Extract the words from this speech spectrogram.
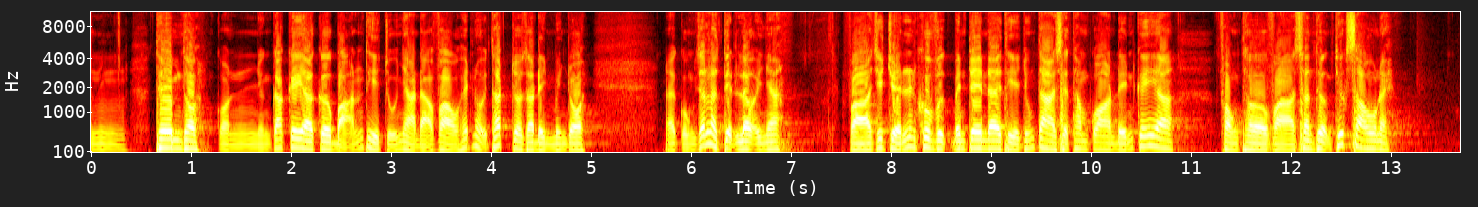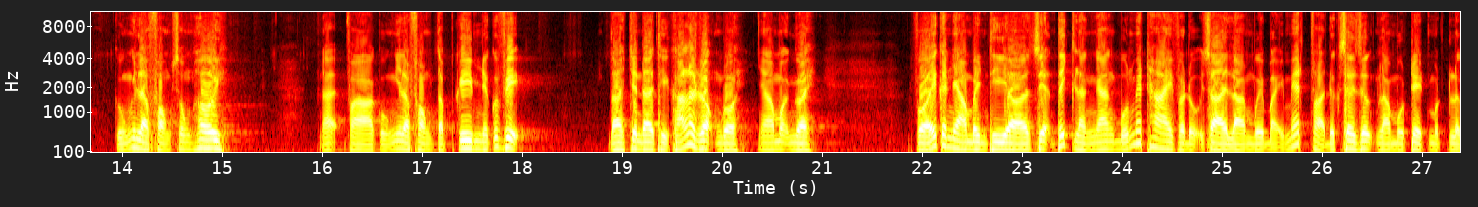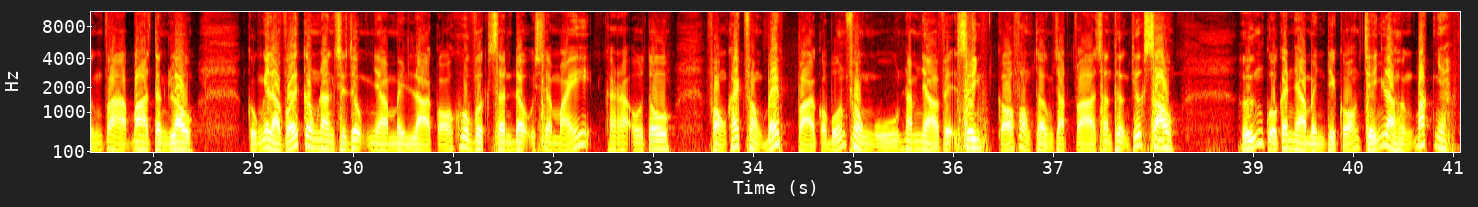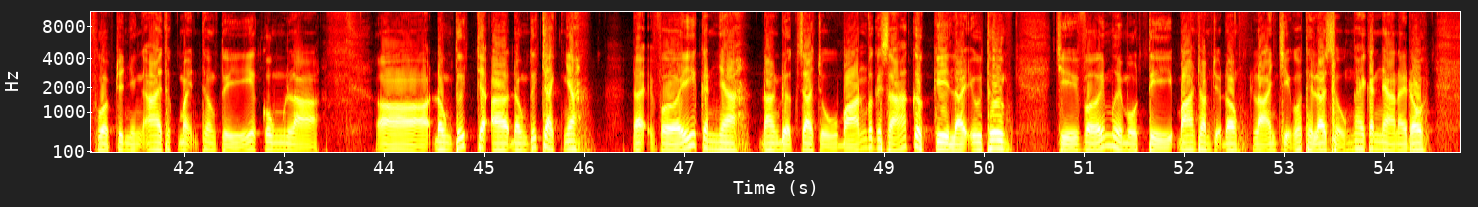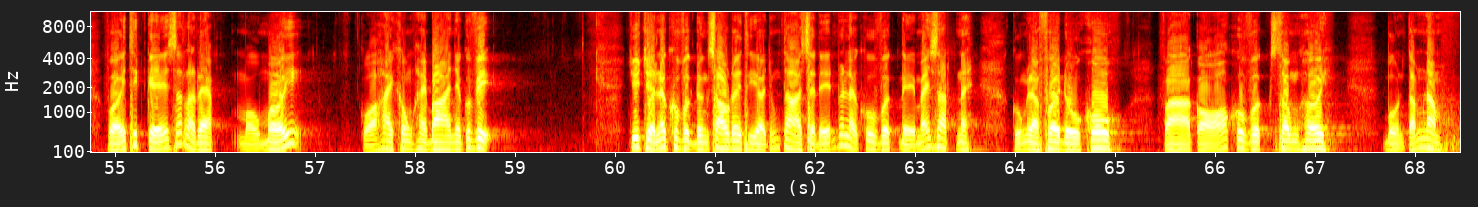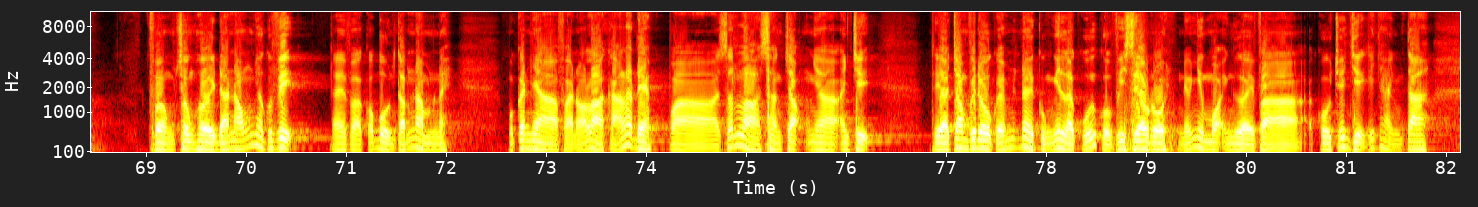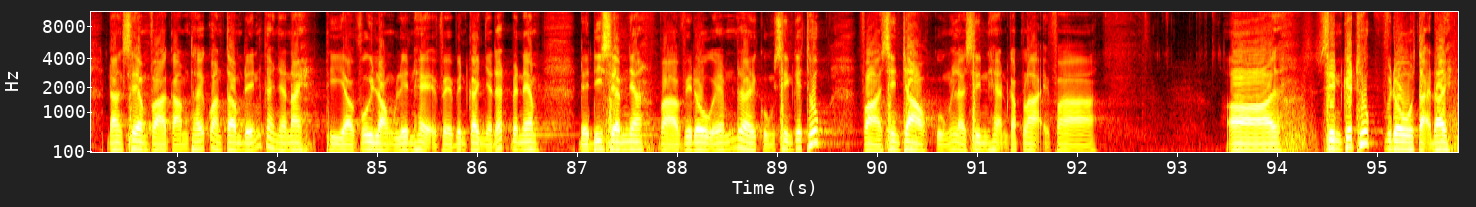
thêm thôi. Còn những các cái uh, cơ bản thì chủ nhà đã vào hết nội thất cho gia đình mình rồi. Đấy, cũng rất là tiện lợi nha. Và di chuyển lên khu vực bên trên đây thì chúng ta sẽ tham quan đến cái uh, phòng thờ và sân thượng trước sau này. Cũng như là phòng sông hơi. Đấy, và cũng như là phòng tập kim nha quý vị đây trên đây thì khá là rộng rồi nha mọi người với căn nhà mình thì uh, diện tích là ngang 4m2 và độ dài là 17m và được xây dựng là một trệt một lửng và 3 tầng lầu. Cũng như là với công năng sử dụng nhà mình là có khu vực sân đậu xe máy, gara ô tô, phòng khách, phòng bếp và có 4 phòng ngủ, 5 nhà vệ sinh, có phòng thờ giặt và sân thượng trước sau. Hướng của căn nhà mình thì có chính là hướng Bắc nha, phù hợp cho những ai thực mệnh thương thủy cung là uh, đồng tứ uh, đồng tứ trạch nha. Đấy, với căn nhà đang được gia chủ bán với cái giá cực kỳ là yêu thương Chỉ với 11 tỷ 300 triệu đồng là anh chị có thể là sở hữu ngay căn nhà này rồi. Với thiết kế rất là đẹp, màu mới của 2023 nha quý vị. Di chuyển lên khu vực đường sau đây thì ờ, chúng ta sẽ đến với lại khu vực để máy giặt này Cũng là phơi đồ khô Và có khu vực sông hơi Bồn tắm nằm. Phòng sông hơi đá nóng nha quý vị. Đây và có bồn tắm nằm này. Một căn nhà phải nói là khá là đẹp và rất là sang trọng nha anh chị. Thì ở trong video của em đến đây cũng như là cuối của video rồi Nếu như mọi người và cô chú anh chị khách hàng chúng ta đang xem và cảm thấy quan tâm đến căn nhà này Thì à, vui lòng liên hệ về bên kênh nhà đất bên em để đi xem nha. Và video của em đến đây cũng xin kết thúc Và xin chào cũng là xin hẹn gặp lại và uh, xin kết thúc video tại đây.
